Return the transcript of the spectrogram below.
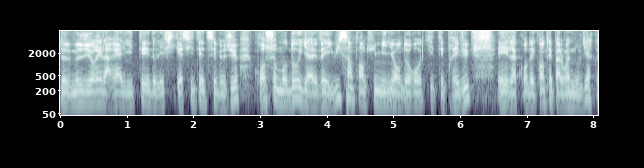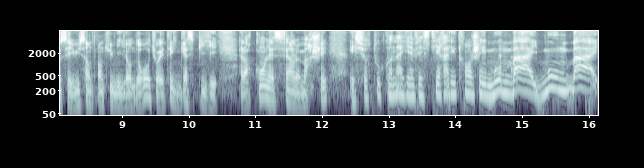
de mesurer la réalité de l'efficacité de ces mesures. Grosso modo, il y avait 838 millions d'euros qui étaient prévus et la Cour des comptes est pas loin de nous dire que c'est 838 millions d'euros qui ont été gaspillés. Alors qu'on laisse faire le marché et surtout qu'on aille investir à l'étranger. Mumbai, Mumbai.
